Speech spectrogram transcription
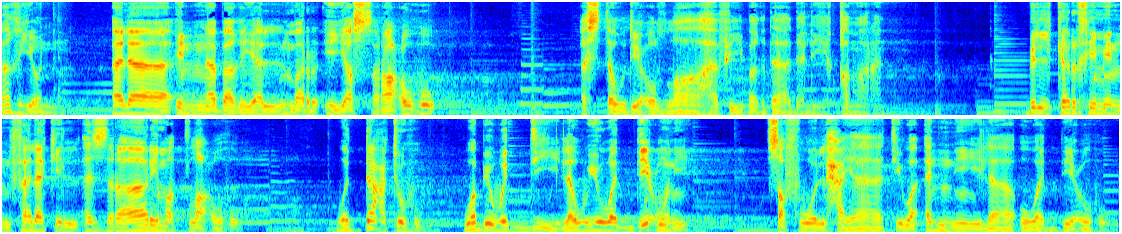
بغي. ألا إن بغي المرء يصرعه. أستودع الله في بغداد لي قمرا. بالكرخ من فلك الأزرار مطلعه. ودعته وبودي لو يودعني. صفو الحياة وأني لا أودعه.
